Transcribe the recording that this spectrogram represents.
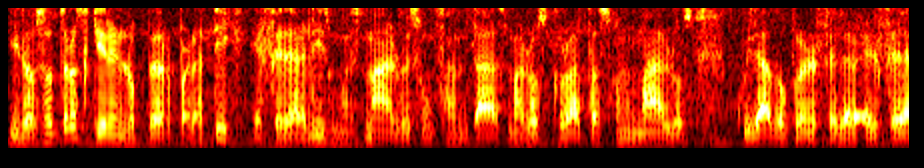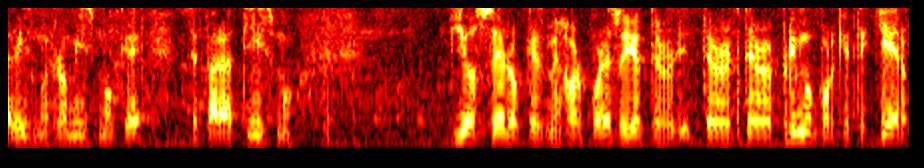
y los otros quieren lo peor para ti. El federalismo es malo, es un fantasma, los croatas son malos, cuidado con el, el federalismo, es lo mismo que separatismo. Yo sé lo que es mejor, por eso yo te, te reprimo porque te quiero.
